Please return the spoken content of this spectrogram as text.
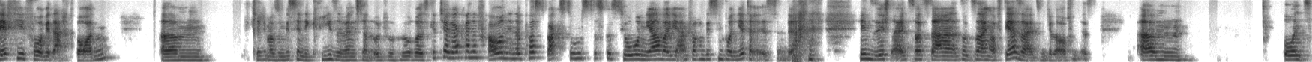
sehr viel vorgedacht worden. Ähm, ich kriege immer so ein bisschen die Krise, wenn ich dann irgendwo höre, es gibt ja gar keine Frauen in der Postwachstumsdiskussion, ja, weil die einfach ein bisschen bornierter ist in der Hinsicht, als was da sozusagen auf der Seite gelaufen ist. Ähm, und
